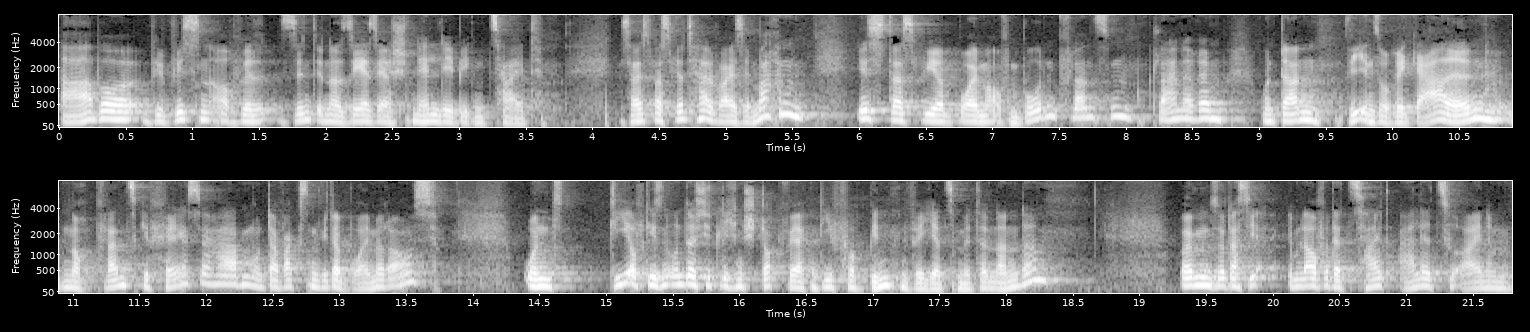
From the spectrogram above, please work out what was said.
Aber wir wissen auch, wir sind in einer sehr, sehr schnelllebigen Zeit. Das heißt, was wir teilweise machen, ist, dass wir Bäume auf dem Boden pflanzen, kleinere, und dann, wie in so Regalen, noch Pflanzgefäße haben und da wachsen wieder Bäume raus. Und die auf diesen unterschiedlichen Stockwerken, die verbinden wir jetzt miteinander, ähm, sodass sie im Laufe der Zeit alle zu einem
